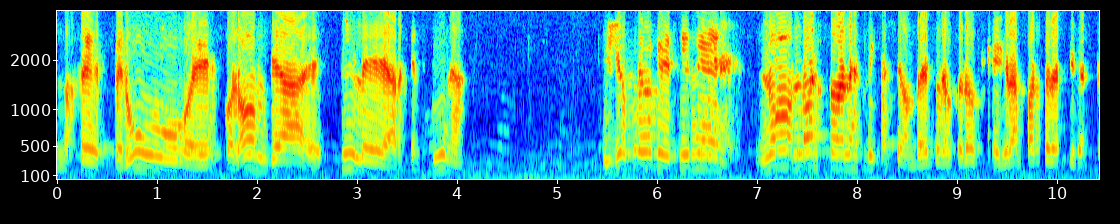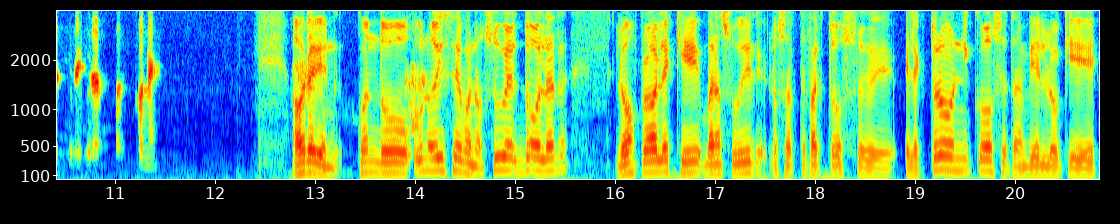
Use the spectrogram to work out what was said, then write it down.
no sé, Perú, es Colombia, es Chile, Argentina. Y yo creo que tiene, no no es toda la explicación, pero creo que gran parte de la explicación tiene que ver con esto. Ahora bien, cuando uno dice, bueno, sube el dólar, lo más probable es que van a subir los artefactos eh, electrónicos, también lo que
